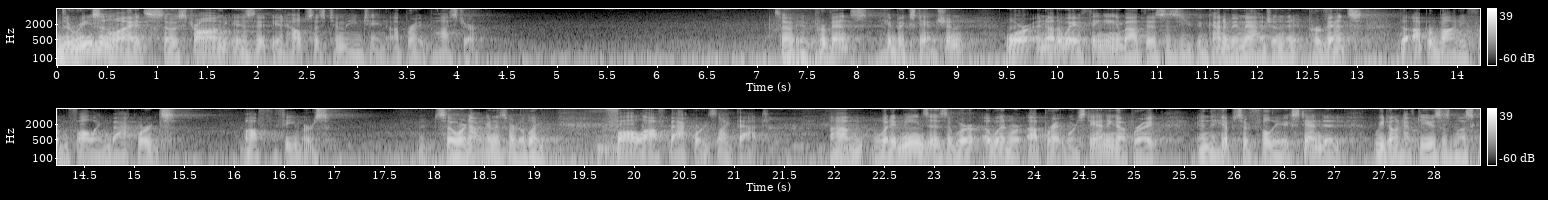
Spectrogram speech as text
The reason why it's so strong is that it helps us to maintain upright posture. So it prevents hip extension, or another way of thinking about this is you can kind of imagine that it prevents the upper body from falling backwards off the femurs. So we're not going to sort of like fall off backwards like that. Um, what it means is that we're, when we're upright, when we're standing upright, and the hips are fully extended, we don't have to use as,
